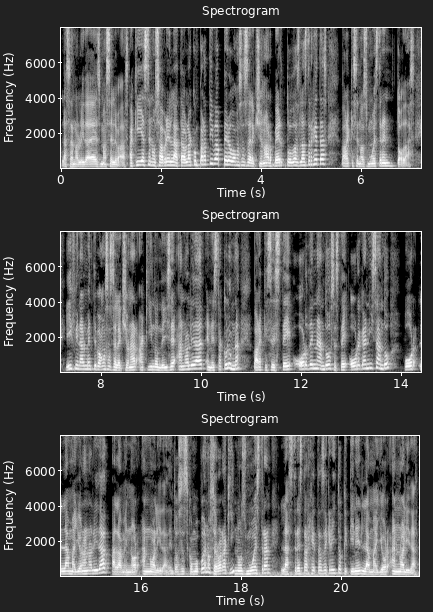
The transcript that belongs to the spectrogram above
las anualidades más elevadas. Aquí ya se nos abre la tabla comparativa, pero vamos a seleccionar ver todas las tarjetas para que se nos muestre todas. Y finalmente vamos a seleccionar aquí donde dice anualidad en esta columna para que se esté ordenando, se esté organizando por la mayor anualidad a la menor anualidad. Entonces, como pueden observar aquí, nos muestran las tres tarjetas de crédito que tienen la mayor anualidad.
